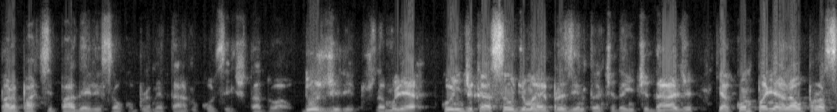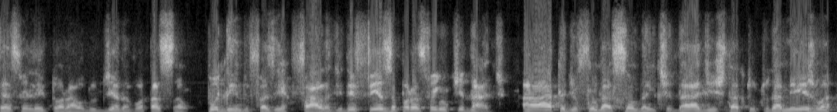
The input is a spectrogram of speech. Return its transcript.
para participar da eleição complementar no Conselho Estadual dos Direitos da Mulher, com indicação de uma representante da entidade que acompanhará o processo eleitoral do dia da votação, podendo fazer fala de defesa para sua entidade. A ata de fundação da entidade e estatuto da mesma,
